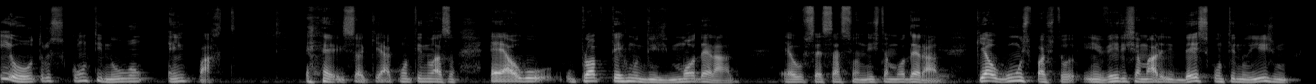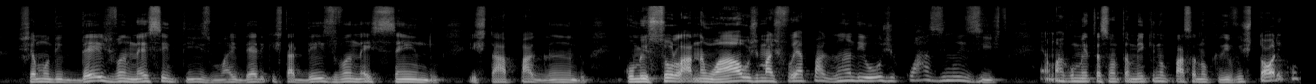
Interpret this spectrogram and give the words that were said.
e outros continuam em parte. É, isso aqui é a continuação. É algo, o próprio termo diz, moderado. É o cessacionista moderado. Que alguns, pastor, em vez de chamarem de descontinuismo, chamam de desvanecentismo, a ideia de que está desvanecendo, está apagando. Começou lá no auge, mas foi apagando e hoje quase não existe. É uma argumentação também que não passa no crivo histórico,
